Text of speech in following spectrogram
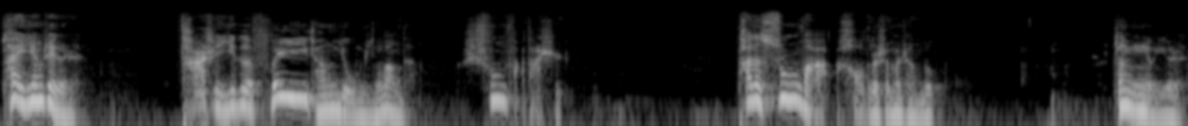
蔡京这个人，他是一个非常有名望的书法大师。他的书法好到了什么程度？曾经有一个人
